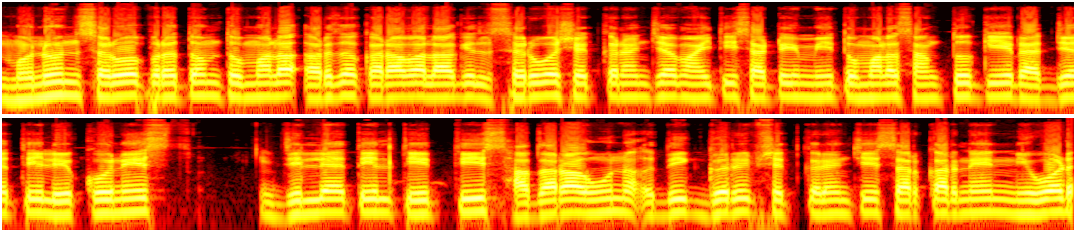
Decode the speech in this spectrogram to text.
म्हणून सर्वप्रथम तुम्हाला अर्ज करावा लागेल. सर्व शेतकऱ्यांच्या माहितीसाठी मी तुम्हाला सांगतो की राज्यातील एकोणीस जिल्ह्यातील तेहतीस हजाराहून अधिक गरीब शेतकऱ्यांची सरकारने निवड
